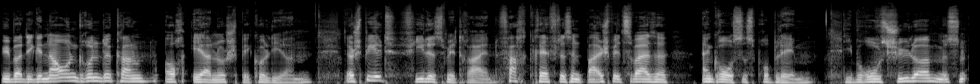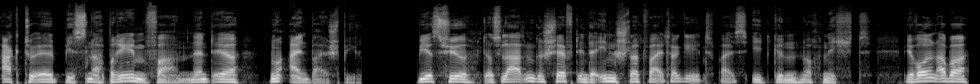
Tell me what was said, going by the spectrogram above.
Über die genauen Gründe kann auch er nur spekulieren. Da spielt vieles mit rein. Fachkräfte sind beispielsweise ein großes Problem. Die Berufsschüler müssen aktuell bis nach Bremen fahren, nennt er nur ein Beispiel. Wie es für das Ladengeschäft in der Innenstadt weitergeht, weiß Idgen noch nicht. Wir wollen aber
